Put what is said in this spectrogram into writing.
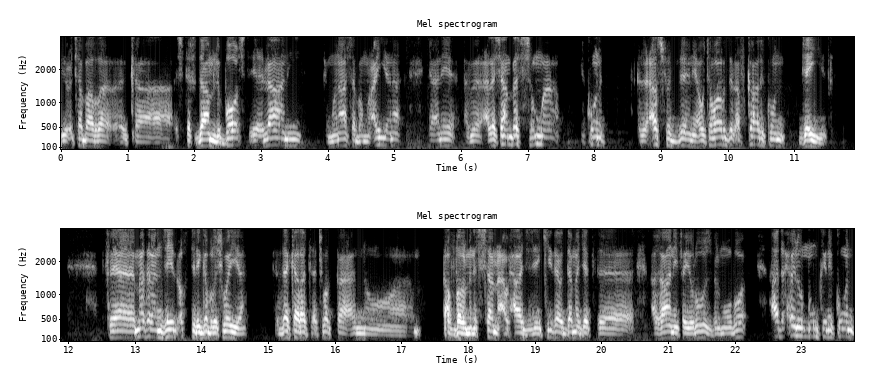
يعتبر كاستخدام لبوست إعلاني في مناسبة معينة. يعني علشان بس هم يكون العصف الذهني أو توارد الأفكار يكون جيد. فمثلا زي الأخت اللي قبل شوية ذكرت أتوقع إنه أفضل من السمع أو حاجة زي كذا ودمجت آه، أغاني فيروز بالموضوع. هذا حلو ممكن يكون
